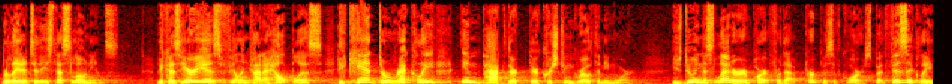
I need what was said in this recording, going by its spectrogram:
related to these Thessalonians. Because here he is feeling kind of helpless. He can't directly impact their, their Christian growth anymore. He's doing this letter in part for that purpose, of course. But physically,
